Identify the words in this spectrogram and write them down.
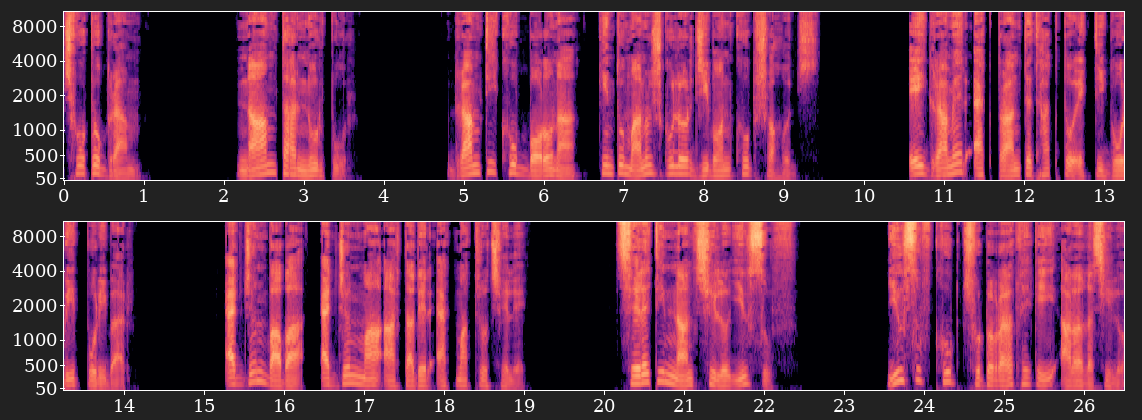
ছোট গ্রাম। নাম তার নূরপুর। গ্রামটি খুব বড় না, কিন্তু মানুষগুলোর জীবন খুব সহজ। এই গ্রামের এক প্রান্তে থাকত একটি গরিব পরিবার। একজন বাবা, একজন মা আর তাদের একমাত্র ছেলে। ছেলেটির নাম ছিল ইউসুফ। ইউসুফ খুব ছোটবেলা থেকেই আলাদা ছিল।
